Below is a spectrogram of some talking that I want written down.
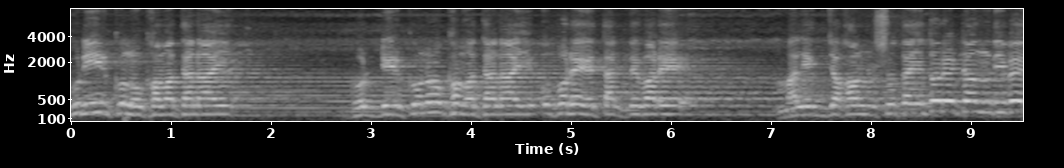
গুড়ির কোনো ক্ষমতা নাই। গুড্ডির কোনো ক্ষমতা নাই, উপরে থাকতে পারে। মালিক যখন সুতাই ধরে টান দিবে,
